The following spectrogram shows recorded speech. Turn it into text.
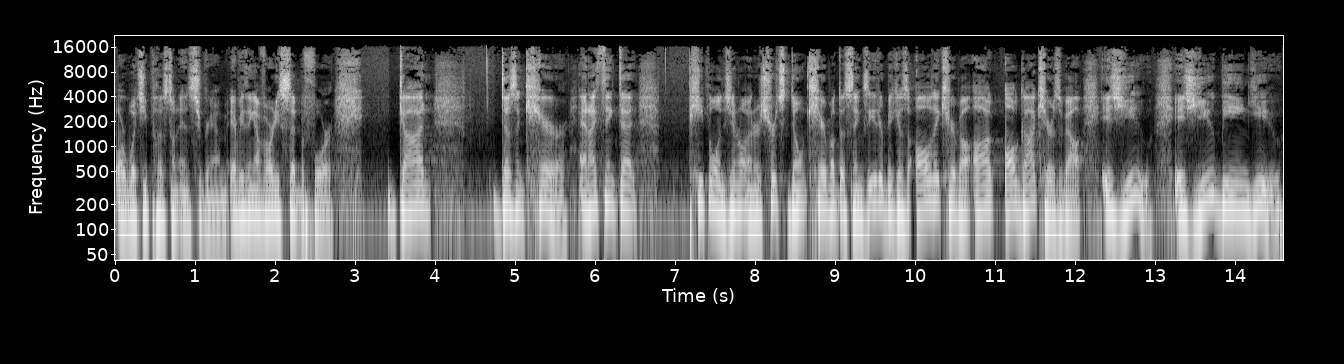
or what you post on Instagram. Everything I've already said before. God doesn't care. And I think that people in general in our church don't care about those things either because all they care about, all, all God cares about is you, is you being you.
